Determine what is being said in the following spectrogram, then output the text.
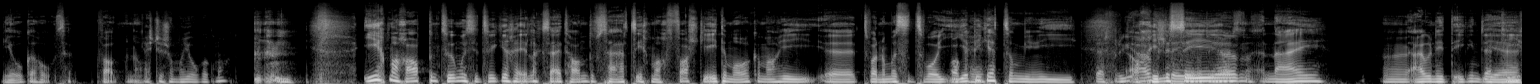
Yoga-Hosen, gefällt mir noch. Hast du schon mal Yoga gemacht? Ich mache ab und zu, muss ich jetzt wirklich ehrlich gesagt, Hand aufs Herz, ich mache fast jeden Morgen mache ich, äh, zwar nur so zwei Okay. Übungen, um meine Achillessehnen, nein, äh, auch nicht irgendwie.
